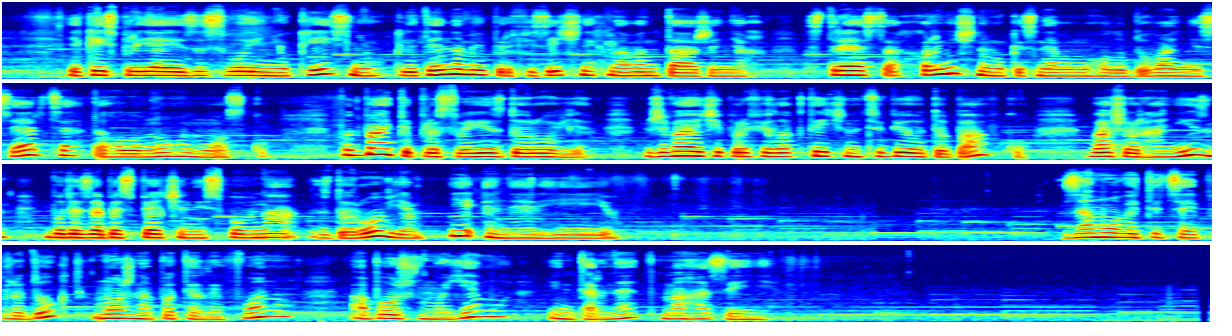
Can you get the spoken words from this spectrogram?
який сприяє засвоєнню кисню клітинами при фізичних навантаженнях, стресах, хронічному кисневому голодуванні серця та головного мозку. Подбайте про своє здоров'я. Вживаючи профілактично цю біодобавку, ваш організм буде забезпечений сповна здоров'ям і енергією. Замовити цей продукт можна по телефону або ж в моєму інтернет-магазині.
